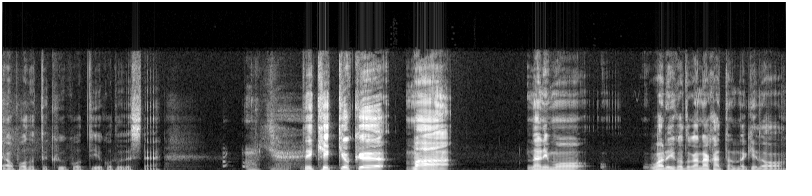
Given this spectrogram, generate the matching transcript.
エアポートって空港っていうことですね。で、結局、まあ、何も悪いことがなかったんだけど、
